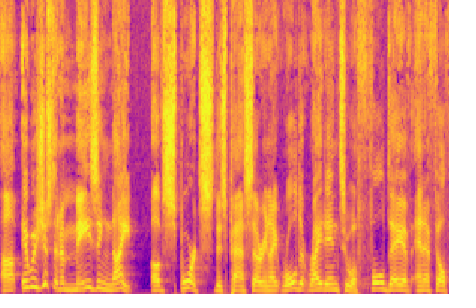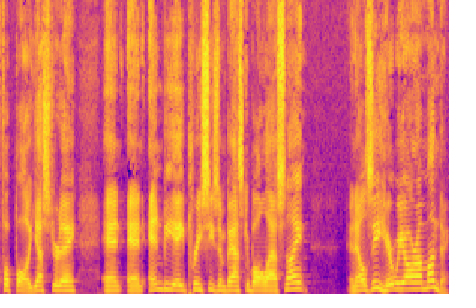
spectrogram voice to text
Uh, it was just an amazing night of sports this past Saturday night. Rolled it right into a full day of NFL football yesterday and, and NBA preseason basketball last night. And LZ, here we are on Monday.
